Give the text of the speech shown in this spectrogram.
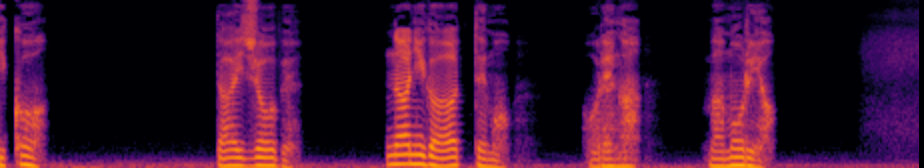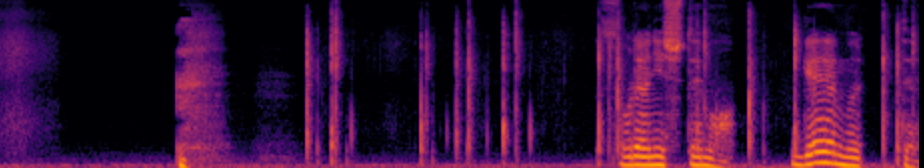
行こう。大丈夫。何があっても、俺が守るよ。それにしても、ゲームって、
